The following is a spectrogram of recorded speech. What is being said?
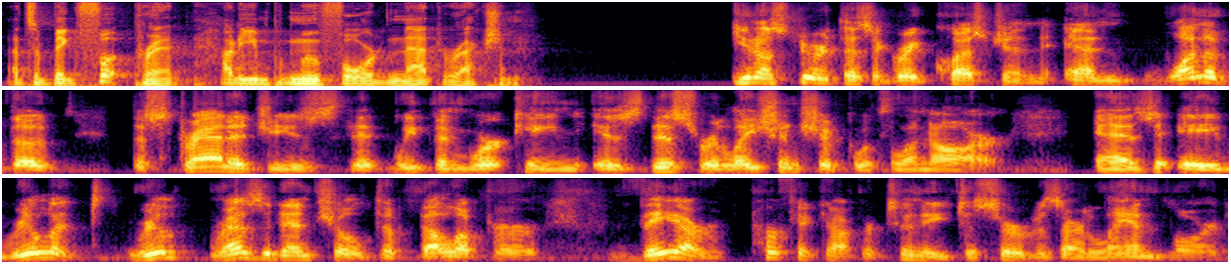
that's a big footprint. How do you move forward in that direction? You know, Stuart, that's a great question. And one of the the strategies that we've been working is this relationship with Lennar. As a real, real residential developer, they are a perfect opportunity to serve as our landlord.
